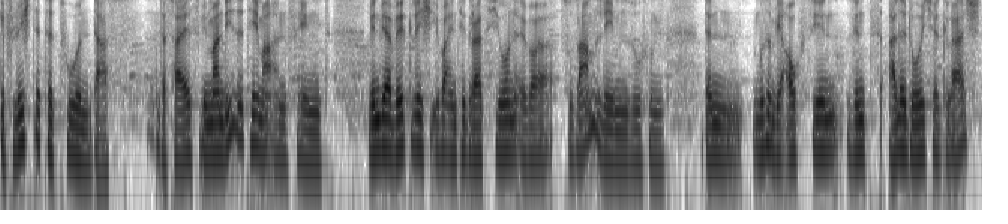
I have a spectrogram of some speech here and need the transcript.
Geflüchtete tun das? Das heißt, wenn man diese Thema anfängt, wenn wir wirklich über Integration, über Zusammenleben suchen, dann müssen wir auch sehen, sind alle Deutsche gleich?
